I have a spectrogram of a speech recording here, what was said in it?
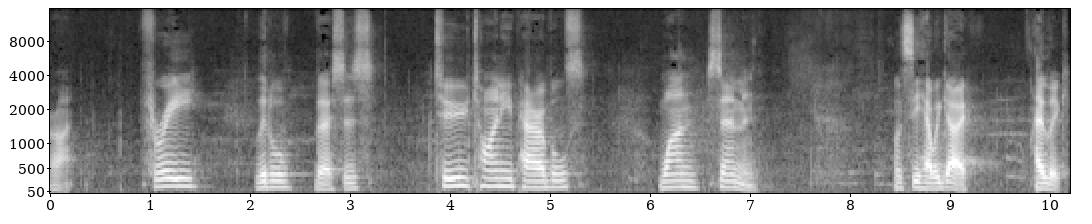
All right. Three little verses two tiny parables, one sermon. Let's see how we go. Hey, Luke.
